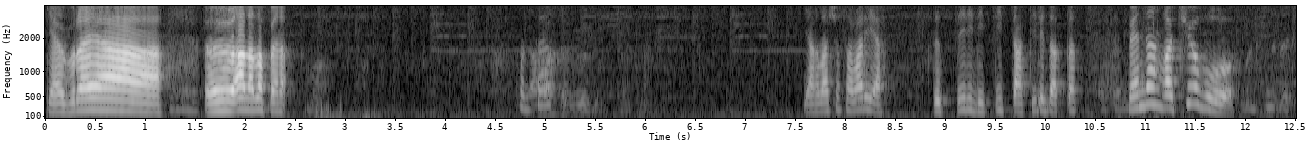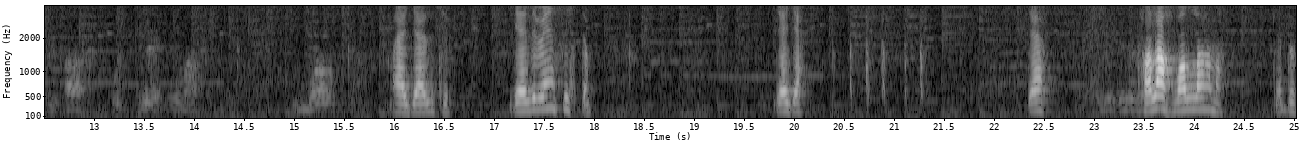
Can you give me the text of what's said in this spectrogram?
Gel buraya. Ee, al Allah bana. Burada. Yaklaşırsa var ya. Dıt diri dit dit dat diri dat dat. Benden kaçıyor bu. Ha geldi ki. Geldi ben sıçtım. Gel gel. Gel. Salak vallahi ama. Gel. Dur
